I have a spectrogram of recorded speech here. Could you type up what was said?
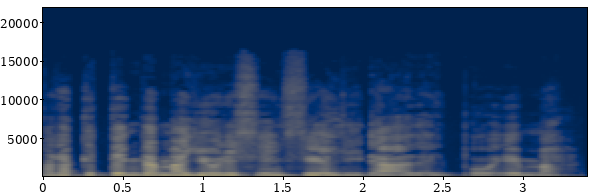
para que tenga mayor esencialidad el poema?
